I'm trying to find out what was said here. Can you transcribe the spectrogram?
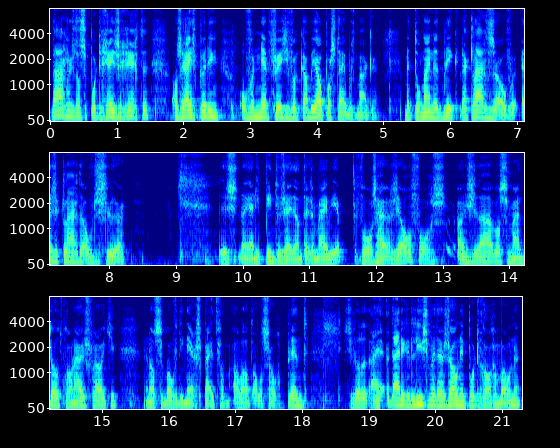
dagelijks dat ze Portugese gerechten als rijstpudding of een nepversie van kabeljauwpastei moest maken. Met tonijn het blik, daar klaagden ze over. En ze klaagden over de sleur. Dus nou ja, die Pinto zei dan tegen mij weer... volgens haarzelf, volgens Angela, was ze maar een doodgewoon huisvrouwtje... en had ze bovendien nergens spijt van. Alle had alles zo gepland. Ze wilde uiteindelijk het liefst met haar zoon in Portugal gaan wonen.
